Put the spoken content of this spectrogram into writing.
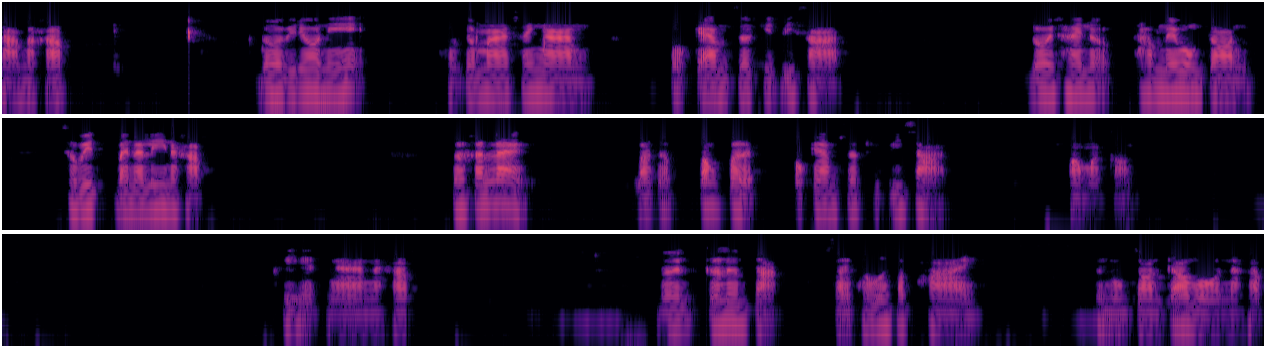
3นะครับ โดยวิดีโอนี้ ผมจะมาใช้งานโปรแกรม Circuit Wizard โดยทำในวงจร Switch Binary นะครับ โดยขั้นแรก เราจะต้องเปิดโปรแกรม Circuit Wizard ออกมาก่อน create งานนะครับ โดยก็เริ่มจากใส่ power supply เป็นวงจร 9 โวลต์นะครับ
